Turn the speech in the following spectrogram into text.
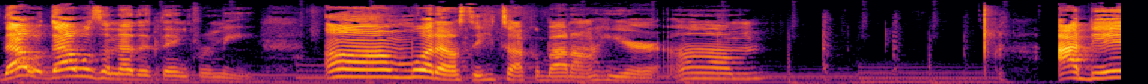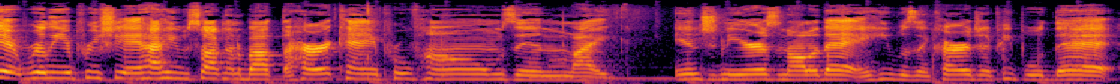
that that was another thing for me. Um, what else did he talk about on here? Um, I did really appreciate how he was talking about the hurricane proof homes and like engineers and all of that, and he was encouraging people that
